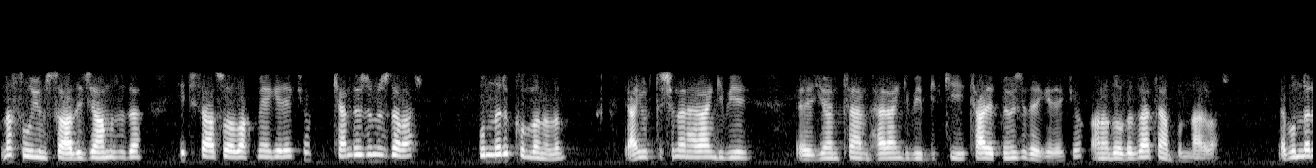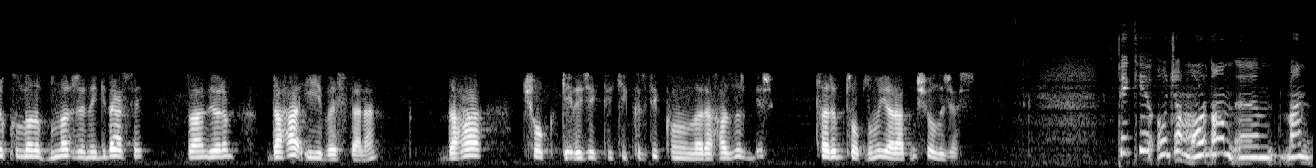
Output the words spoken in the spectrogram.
Nasıl uyum sağlayacağımızı da hiç sağa sola bakmaya gerek yok. Kendi özümüzde var. Bunları kullanalım. Yani yurt dışından herhangi bir e, yöntem, herhangi bir bitki ithal etmemize de gerek yok. Anadolu'da zaten bunlar var. Ve bunları kullanıp bunlar üzerine gidersek zannediyorum daha iyi beslenen, daha çok gelecekteki kritik konulara hazır bir tarım toplumu yaratmış olacağız. Peki hocam oradan ben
